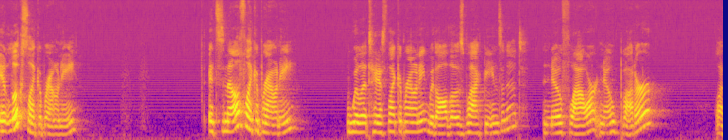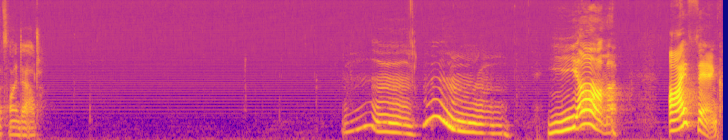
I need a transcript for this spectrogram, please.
It looks like a brownie. It smells like a brownie. Will it taste like a brownie with all those black beans in it? No flour, no butter? Let's find out. Yum. I think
